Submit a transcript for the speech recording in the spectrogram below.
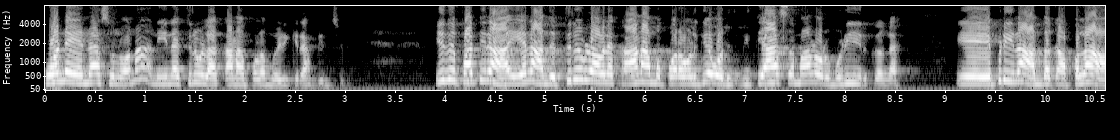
உடனே என்ன சொல்லுவோம்னா நீ என்ன திருவிழா காணாம போல முழிக்கிற? அப்படின்னு சொல்லி. இது பார்த்தீங்கன்னா ஏன்னா அந்த திருவிழாவில் காணாமல் போகிறவங்களுக்கே ஒரு வித்தியாசமான ஒரு மொழி இருக்குங்க. எப்படின்னா அந்த அப்போல்லாம்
